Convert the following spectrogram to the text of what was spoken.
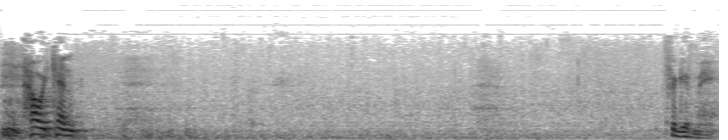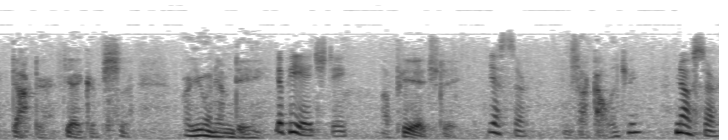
how it can Forgive me, Dr. Jacobs. Are you an MD? A PhD. A PhD? Yes, sir. In psychology? No, sir.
